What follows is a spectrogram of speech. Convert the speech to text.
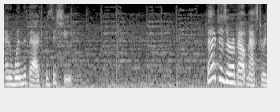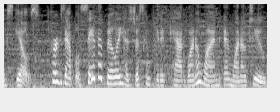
and when the badge was issued. Badges are about mastering skills. For example, say that Billy has just completed CAD 101 and 102,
